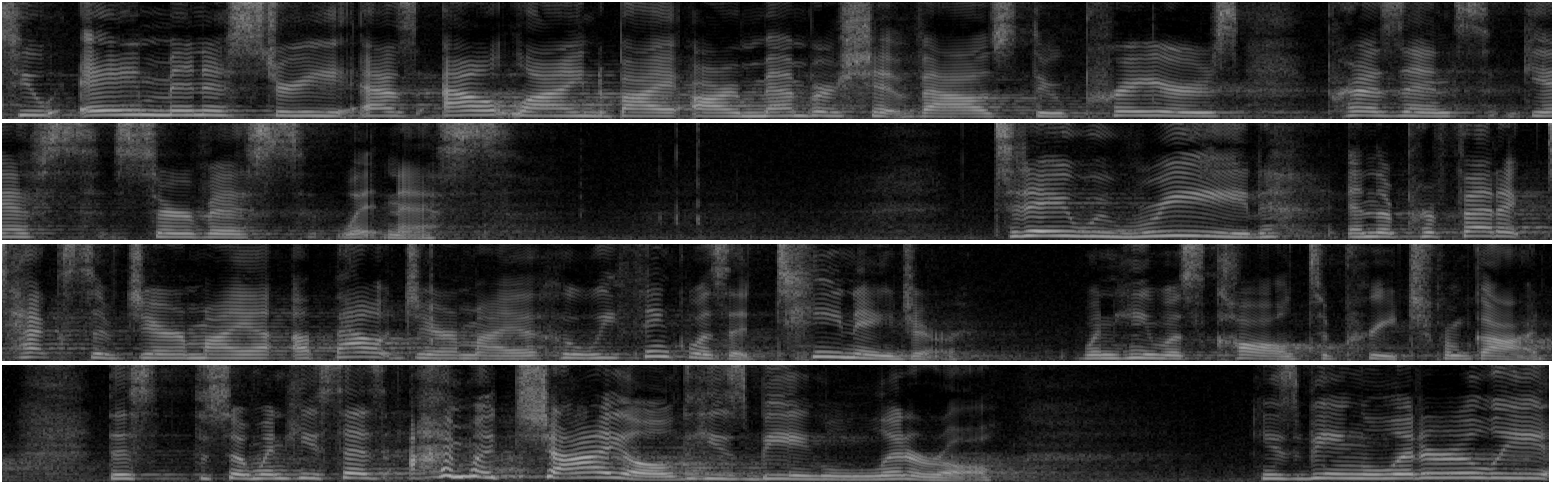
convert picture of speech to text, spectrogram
to a ministry as outlined by our membership vows through prayers, presence, gifts, service, witness. Today we read in the prophetic text of Jeremiah about Jeremiah, who we think was a teenager when he was called to preach from God. This, so when he says, I'm a child, he's being literal. He's being literally,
